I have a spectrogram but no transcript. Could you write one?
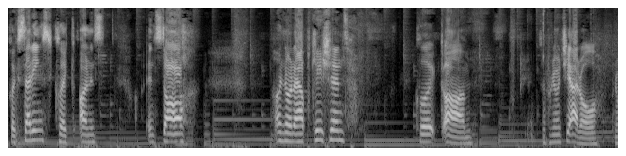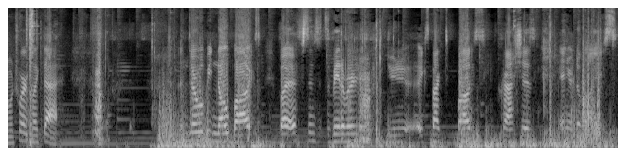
click settings, click uninstall unknown applications, click um so pretty much yeah it'll pretty much work like that. And there will be no bugs, but if, since it's a beta version, you expect bugs, crashes in your device.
